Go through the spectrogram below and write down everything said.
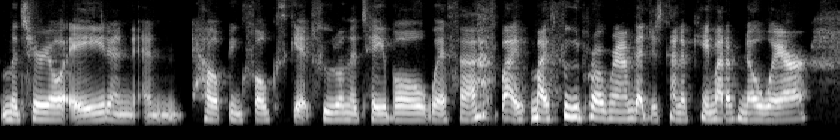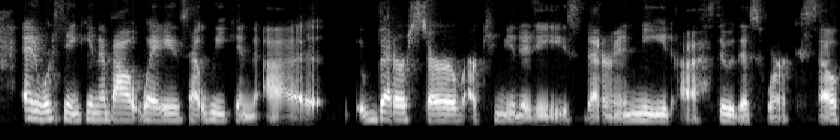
material aid and and helping folks get food on the table with uh, my, my food program that just kind of came out of nowhere. And we're thinking about ways that we can uh, better serve our communities that are in need uh, through this work. So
